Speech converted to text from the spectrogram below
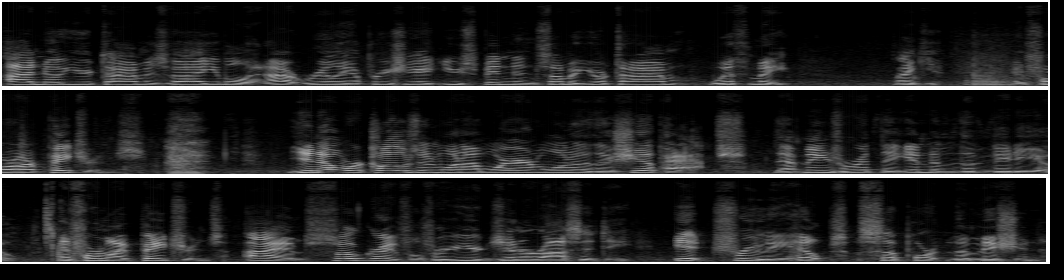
I know your time is valuable, and I really appreciate you spending some of your time with me. Thank you. And for our patrons, you know we're closing when I'm wearing one of the ship hats. That means we're at the end of the video. And for my patrons, I am so grateful for your generosity. It truly helps support the mission.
